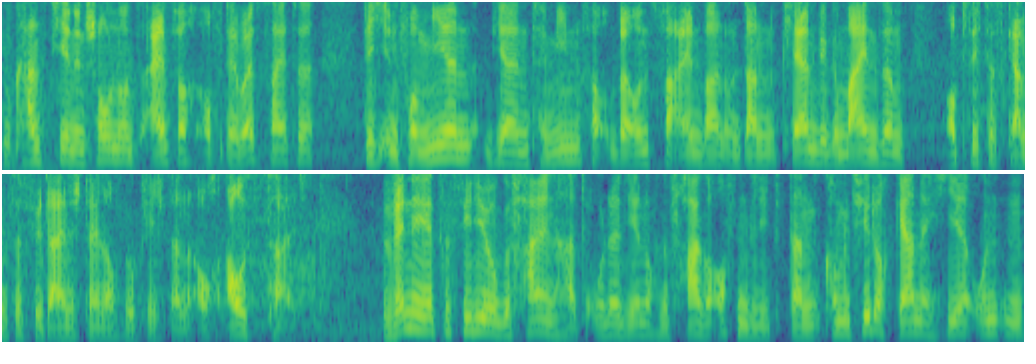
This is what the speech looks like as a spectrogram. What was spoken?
Du kannst hier in den Show Notes einfach auf der Webseite dich informieren, dir einen Termin bei uns vereinbaren und dann klären wir gemeinsam, ob sich das Ganze für deine Stellen auch wirklich dann auch auszahlt. Wenn dir jetzt das Video gefallen hat oder dir noch eine Frage offen blieb, dann kommentier doch gerne hier unten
